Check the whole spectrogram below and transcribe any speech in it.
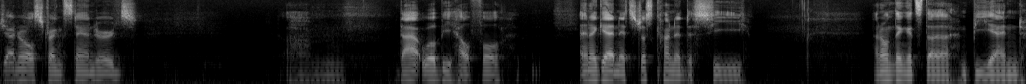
general strength standards. Um, that will be helpful. And again, it's just kind of to see. I don't think it's the B end,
